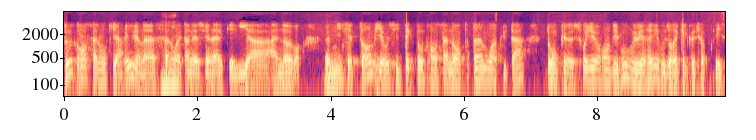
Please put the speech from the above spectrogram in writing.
deux grands salons qui arrivent. Il y en a un salon international qui est l'IA à Hanovre euh, mi-septembre. Il y a aussi Technotrans à Nantes un mois plus tard. Donc euh, soyez au rendez-vous, vous verrez, vous aurez quelques surprises.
